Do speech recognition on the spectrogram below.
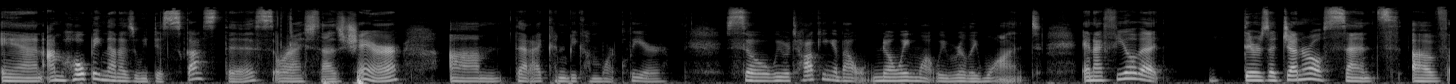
And I'm hoping that as we discuss this, or I says share, um, that I can become more clear. So we were talking about knowing what we really want, and I feel that there's a general sense of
